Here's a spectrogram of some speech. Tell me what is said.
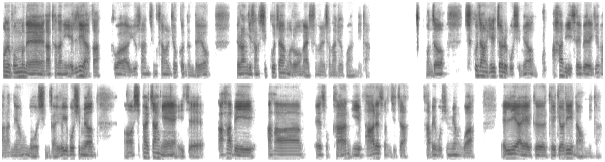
오늘 본문에 나타난 이 엘리야가 그와 유사한 증상을 겪었는데요. 열왕기상 19장으로 말씀을 전하려고 합니다. 먼저 19장 1절을 보시면 아합이 이세벨에게 말한 내용은 무엇인가? 여기 보시면 어, 18장에 이제 아합이 아합에 속한 이 바알의 선지자 450명과 엘리야의 그 대결이 나옵니다.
